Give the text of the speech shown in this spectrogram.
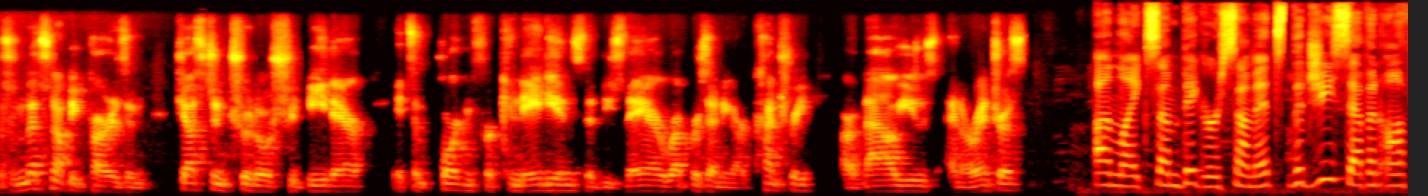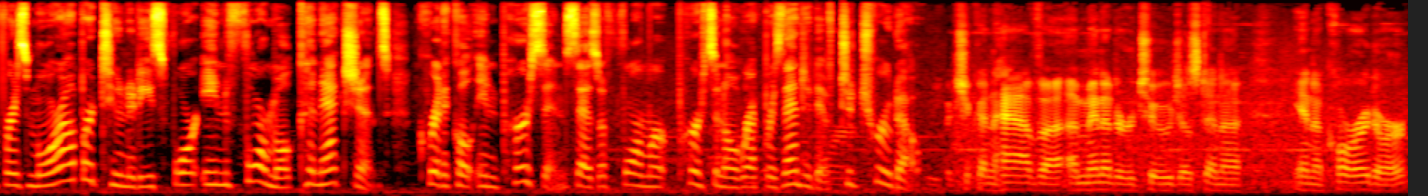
So let's not be partisan. Justin Trudeau should be there. It's important for Canadians that he's there representing our country, our values, and our interests. Unlike some bigger summits, the G7 offers more opportunities for informal connections, critical in person, says a former personal representative to Trudeau. But you can have a, a minute or two just in a in a corridor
